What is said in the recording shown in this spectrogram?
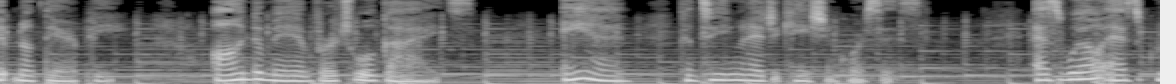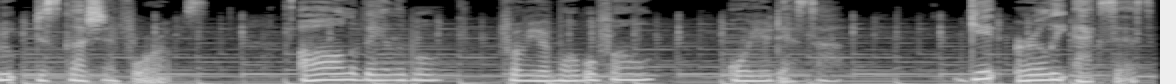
hypnotherapy on demand virtual guides, and continuing education courses, as well as group discussion forums, all available from your mobile phone or your desktop. Get early access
